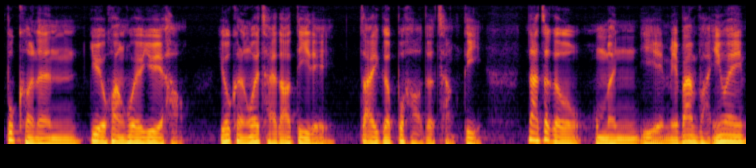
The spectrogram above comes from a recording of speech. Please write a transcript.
不可能越换会越好，有可能会踩到地雷，在一个不好的场地。那这个我们也没办法，因为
